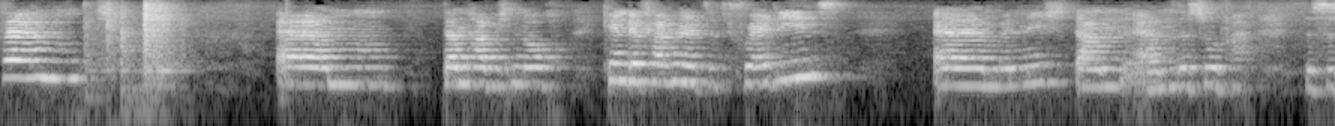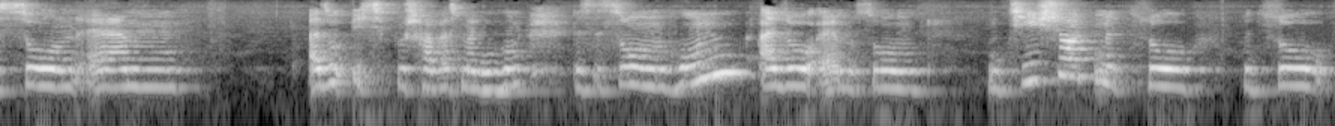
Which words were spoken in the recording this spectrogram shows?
Hundehemd. Ähm, dann habe ich noch, ihr Five Nights at Freddy's? Ähm, wenn nicht, dann, ähm, das, ist so, das ist so ein, ähm, also ich beschreibe erstmal den Hund. Das ist so ein Hund, also ähm, so ein, ein T-Shirt mit so, mit so,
